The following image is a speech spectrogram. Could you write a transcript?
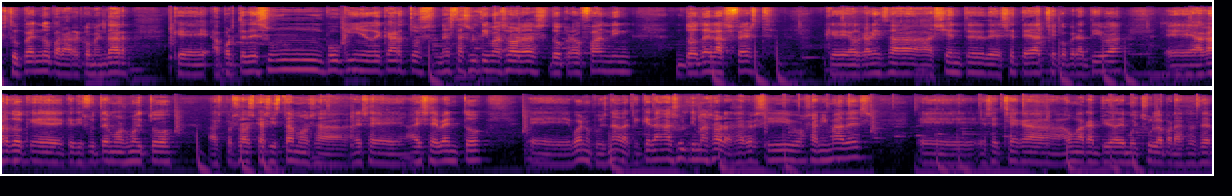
estupendo para recomendar que aportedes un pouquiño de cartos nestas últimas horas do crowdfunding do Delas Fest que organiza a xente de STH Cooperativa eh, agardo que, que disfrutemos moito as persoas que asistamos a, a, ese, a ese evento eh, bueno, pois nada, que quedan as últimas horas a ver se si vos animades eh, e se chega a unha cantidade moi chula para facer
